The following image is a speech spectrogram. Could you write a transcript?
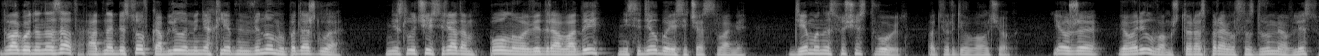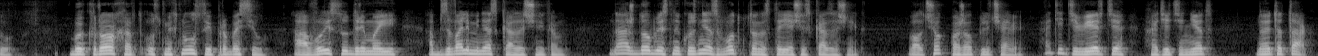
Два года назад одна бесовка облила меня хлебным вином и подожгла. Не случись рядом полного ведра воды, не сидел бы я сейчас с вами. Демоны существуют, подтвердил волчок. Я уже говорил вам, что расправился с двумя в лесу. Бык Рорхард усмехнулся и пробасил. А вы, судари мои, обзывали меня сказочником. Наш доблестный кузнец вот кто настоящий сказочник. Волчок пожал плечами. Хотите верьте, хотите нет, но это так.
